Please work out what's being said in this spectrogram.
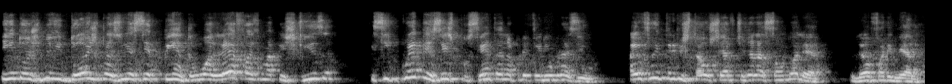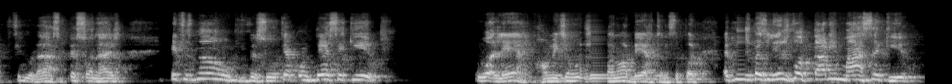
Em 2002, o Brasil ia ser penta. O Olé faz uma pesquisa e 56% ainda preferiam o Brasil. Aí eu fui entrevistar o chefe de redação do Olé, o Léo Farinella, figuraço, personagem. Ele disse, não, professor, o que acontece é que o Olé, realmente é um jornal aberto, né? Você pode, é que os brasileiros votaram em massa aqui.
